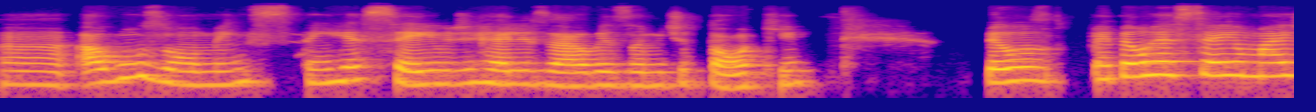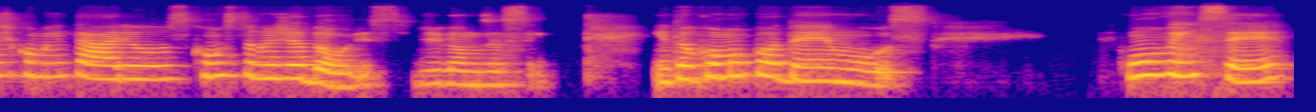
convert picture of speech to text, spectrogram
Uh, alguns homens têm receio de realizar o exame de toque pelo, é pelo receio mais de comentários constrangedores, digamos assim. Então, como podemos convencer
